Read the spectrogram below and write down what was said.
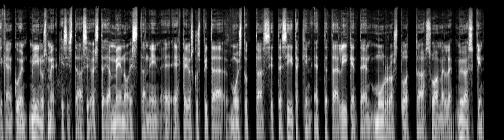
ikään kuin miinusmerkkisistä asioista ja menoista, niin e, ehkä joskus pitää muistuttaa sitten siitäkin, että tämä liikenteen murros tuottaa Suomelle myöskin,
